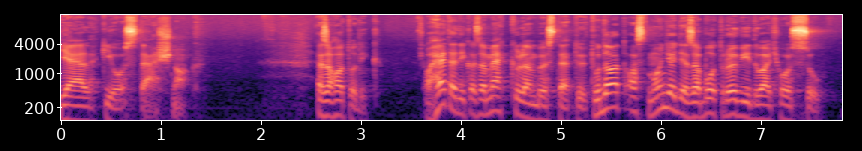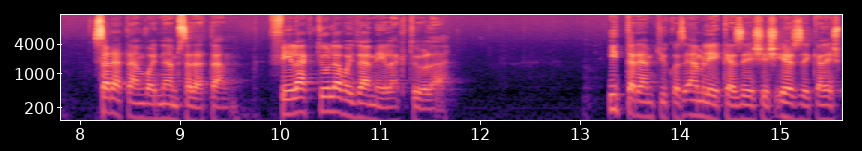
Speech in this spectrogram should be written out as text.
jelkiosztásnak. Ez a hatodik. A hetedik az a megkülönböztető tudat, azt mondja, hogy ez a bot rövid vagy hosszú. Szeretem vagy nem szeretem. Félek tőle vagy remélek tőle. Itt teremtjük az emlékezés és érzékelés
